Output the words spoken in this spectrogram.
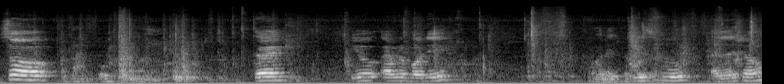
So, thank you everybody for the peaceful election.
